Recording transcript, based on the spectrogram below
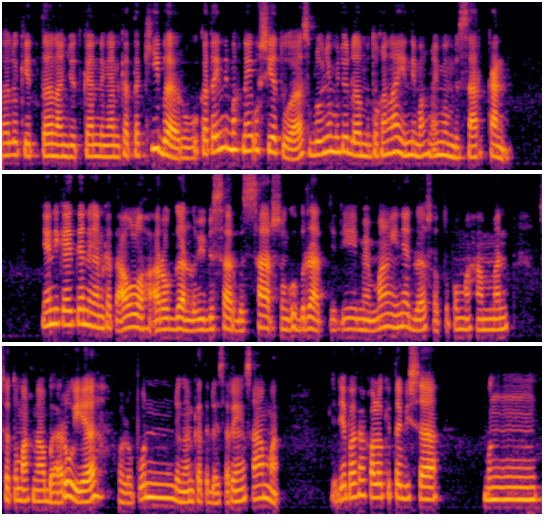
Lalu kita lanjutkan dengan kata kibaru. Kata ini maknai usia tua, sebelumnya muncul dalam bentukan lain, dimaknai membesarkan. Yang dikaitkan dengan kata Allah, arogan, lebih besar, besar, sungguh berat. Jadi memang ini adalah suatu pemahaman satu makna baru ya, walaupun dengan kata dasar yang sama. Jadi apakah kalau kita bisa meng,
